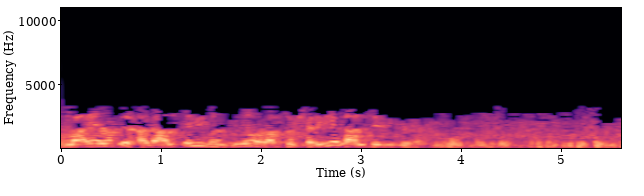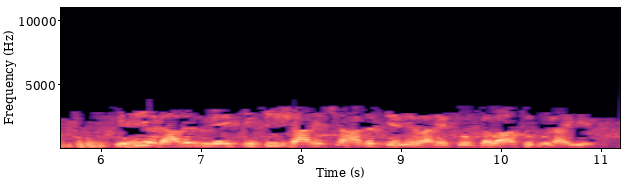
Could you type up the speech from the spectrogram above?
ہمارے یہاں پہ عدالتیں بھی بنتی ہیں اور اب تو شریع عدالتیں بھی جو ہیں۔ کسی عدالت میں کسی شاہد شہادت دینے والے کو گواہ کو بلائیے۔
